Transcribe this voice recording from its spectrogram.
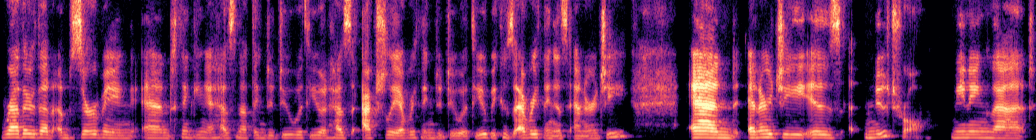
rather than observing and thinking it has nothing to do with you, it has actually everything to do with you because everything is energy. And energy is neutral, meaning that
